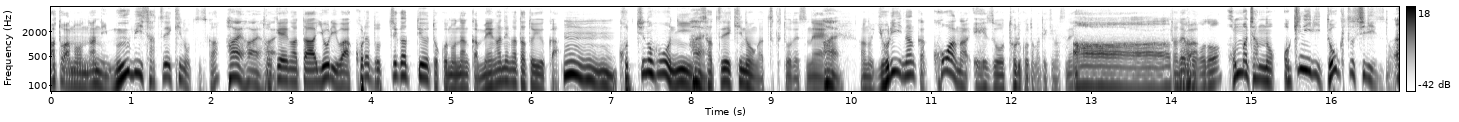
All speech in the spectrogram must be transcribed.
あとあの何ムービー撮影機能ですか？時計型よりはこれはどっちかっていうとこのなんかメガネ型というかこっちの方にはい。撮影機能がつくとですねはい。あのよりなんかコアな映像を撮ることができますね。ああ例えば本間ちゃんのお気に入り洞窟シリーズとか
